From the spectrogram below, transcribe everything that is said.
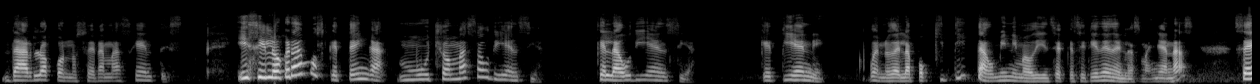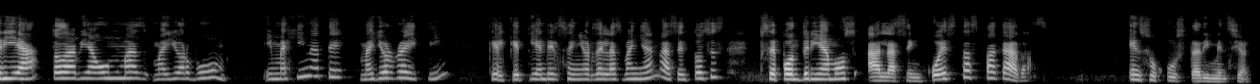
darlo a conocer a más gentes. Y si logramos que tenga mucho más audiencia que la audiencia que tiene, bueno, de la poquitita o mínima audiencia que se tienen en las mañanas, sería todavía un más mayor boom. Imagínate mayor rating que el que tiene el señor de las mañanas. Entonces, se pondríamos a las encuestas pagadas en su justa dimensión.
